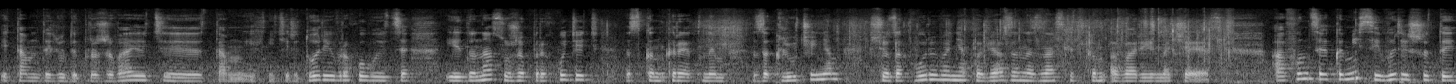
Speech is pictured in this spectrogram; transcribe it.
і там, де люди проживають, е, там їхні території враховуються. І до нас вже приходять з конкретним заключенням, що захворювання пов'язане з наслідком аварії на ЧАЕС. А функція комісії вирішити,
